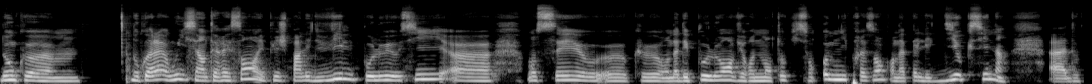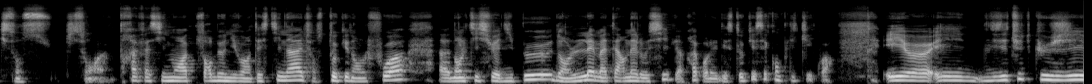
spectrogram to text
Donc euh, donc voilà, oui, c'est intéressant. Et puis je parlais de villes polluées aussi. Euh, on sait euh, qu'on a des polluants environnementaux qui sont omniprésents, qu'on appelle les dioxines, donc qui sont qui sont euh, très facilement absorbés au niveau intestinal, qui sont stockés dans le foie, euh, dans le tissu adipeux, dans le lait maternel aussi. Puis après, pour les déstocker, c'est compliqué, quoi. Et, euh, et les études que j'ai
